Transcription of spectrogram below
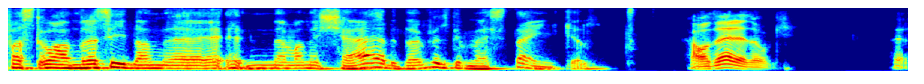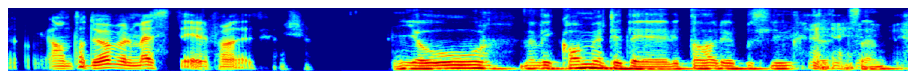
fast å andra sidan eh, när man är kär, då är väl det mesta enkelt. ja, det är det nog. Anton, du har väl mest erfarenhet kanske? Jo, men vi kommer till det. Vi tar det på slutet sen.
